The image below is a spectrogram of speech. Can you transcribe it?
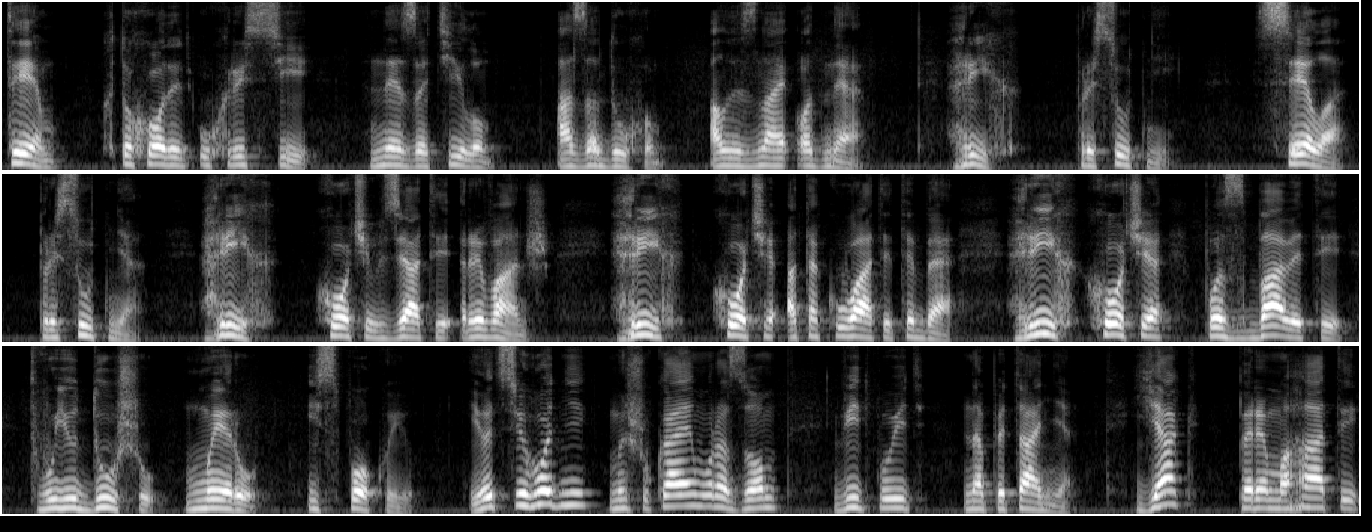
тим, хто ходить у Христі не за тілом, а за духом. Але знай одне: гріх присутній, сила присутня, гріх хоче взяти реванш, гріх хоче атакувати тебе, гріх хоче позбавити твою душу миру і спокою. І от сьогодні ми шукаємо разом відповідь на питання, як перемагати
